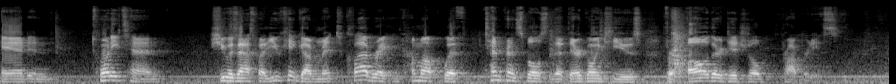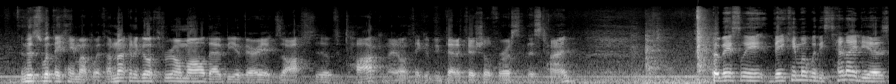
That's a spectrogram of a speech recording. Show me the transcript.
And in 2010, she was asked by the UK government to collaborate and come up with 10 principles that they're going to use for all their digital properties. And this is what they came up with. I'm not going to go through them all, that would be a very exhaustive talk, and I don't think it would be beneficial for us at this time. But basically, they came up with these 10 ideas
